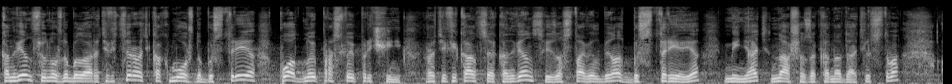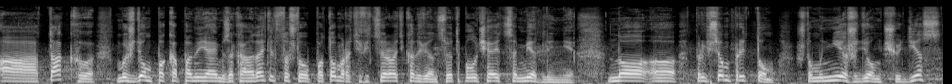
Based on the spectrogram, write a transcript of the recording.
конвенцию нужно было ратифицировать как можно быстрее по одной простой причине. Ратификация конвенции заставила бы нас быстрее менять наше законодательство. А так мы ждем, пока поменяем законодательство, чтобы потом ратифицировать конвенцию. Это получается медленнее. Но э, при всем при том, что мы не ждем чудес,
